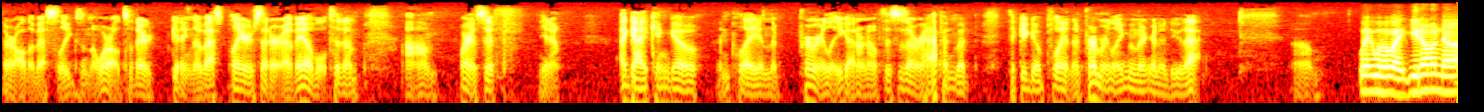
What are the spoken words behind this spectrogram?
they're all the best leagues in the world, so they're getting the best players that are available to them. Um, whereas if you know a guy can go and play in the Premier League, I don't know if this has ever happened, but if they could go play in the Premier League, then they're going to do that. Um, Wait, wait, wait. You don't know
